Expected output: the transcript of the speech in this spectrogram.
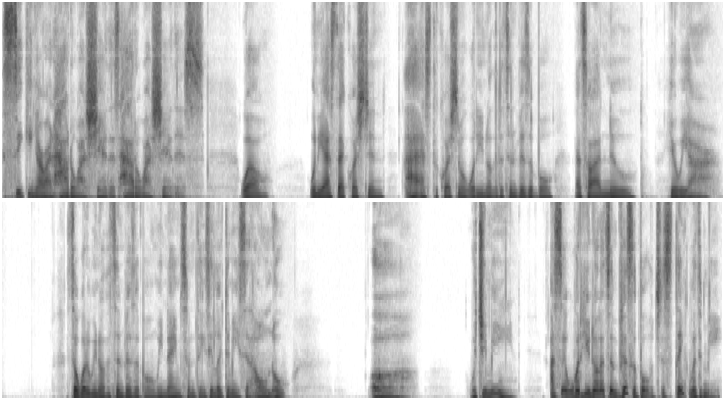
seeking, all right, how do I share this? How do I share this? Well, when he asked that question, I asked the question, well, what do you know that it's invisible? That's how I knew here we are. So what do we know that's invisible? And we named some things. He looked at me, he said, I don't know. Uh, what do you mean? I said, what do you know that's invisible? Just think with me.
